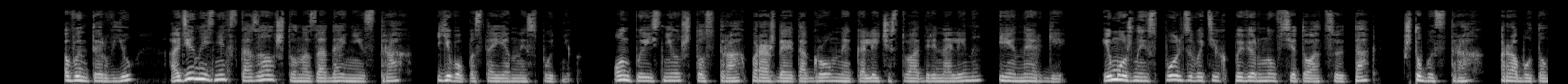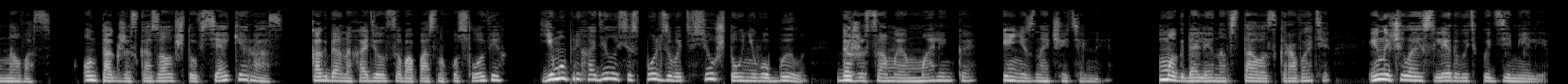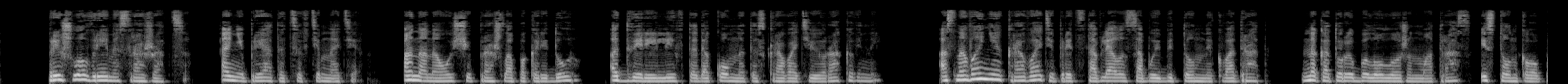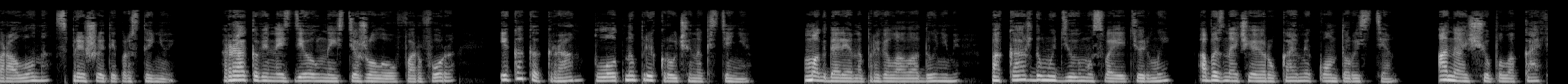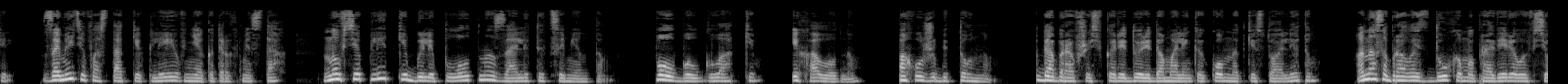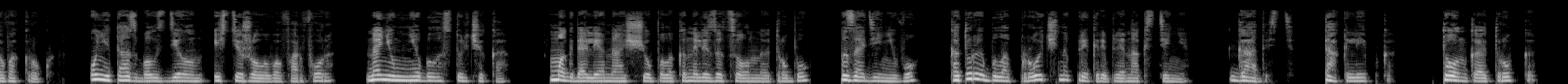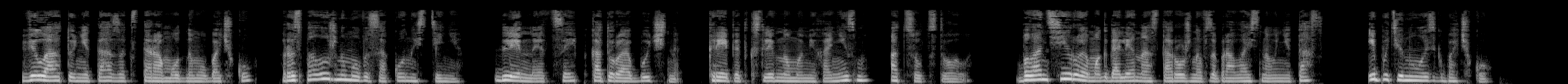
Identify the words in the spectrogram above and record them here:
В интервью один из них сказал, что на задании страх — его постоянный спутник. Он пояснил, что страх порождает огромное количество адреналина и энергии, и можно использовать их, повернув ситуацию так, чтобы страх работал на вас. Он также сказал, что всякий раз, когда находился в опасных условиях, ему приходилось использовать все, что у него было, даже самое маленькое и незначительное. Магдалена встала с кровати и начала исследовать подземелье. Пришло время сражаться, а не прятаться в темноте. Она на ощупь прошла по коридору, от двери лифта до комнаты с кроватью и раковиной. Основание кровати представляло собой бетонный квадрат, на который был уложен матрас из тонкого поролона с пришитой простыней. Раковина сделана из тяжелого фарфора и, как экран, плотно прикручена к стене. Магдалена провела ладонями по каждому дюйму своей тюрьмы, обозначая руками контуры стен. Она ощупала кафель, заметив остатки клея в некоторых местах, но все плитки были плотно залиты цементом. Пол был гладким и холодным, похоже, бетонным. Добравшись в коридоре до маленькой комнатки с туалетом, она собралась духом и проверила все вокруг. Унитаз был сделан из тяжелого фарфора, на нем не было стульчика. Магдалена ощупала канализационную трубу позади него, которая была прочно прикреплена к стене. Гадость, так липко. Тонкая трубка вела от унитаза к старомодному бачку, расположенному высоко на стене. Длинная цепь, которую обычно крепят к сливному механизму, отсутствовала. Балансируя, Магдалена осторожно взобралась на унитаз и потянулась к бачку.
